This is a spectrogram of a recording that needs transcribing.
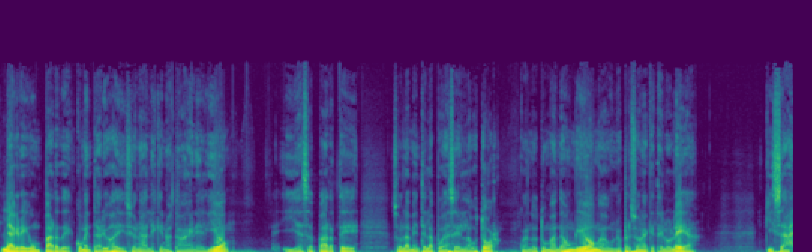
le agrega un par de comentarios adicionales que no estaban en el guion. Y esa parte solamente la puede hacer el autor. Cuando tú mandas un guion a una persona que te lo lea, quizás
